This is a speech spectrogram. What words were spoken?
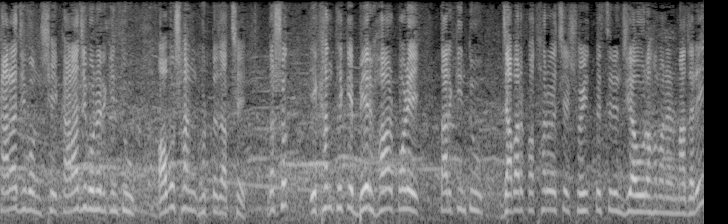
কারাজীবন, সেই কারাজীবনের কিন্তু অবসান ঘটতে যাচ্ছে। দর্শক, এখান থেকে বের হওয়ার পরে তার কিন্তু যাবার কথা রয়েছে শহীদ প্রেসিডেন্ট জিয়াউর রহমানের মাজারে।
